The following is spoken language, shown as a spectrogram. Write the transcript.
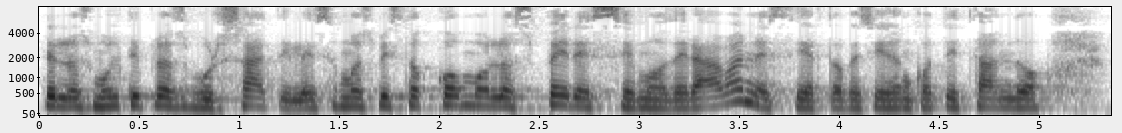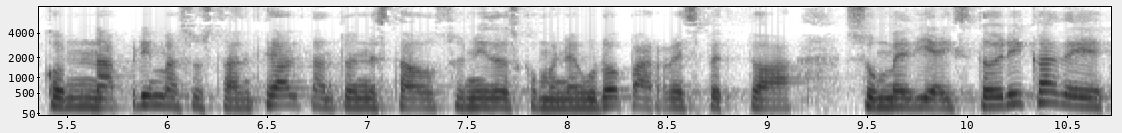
de los múltiplos bursátiles. Hemos visto cómo los PERES se moderaban, es cierto que siguen cotizando con una prima sustancial tanto en Estados Unidos como en Europa respecto a su media histórica de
